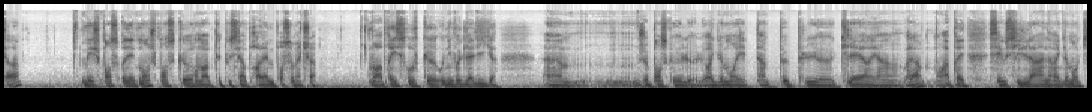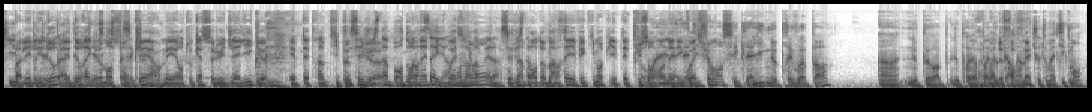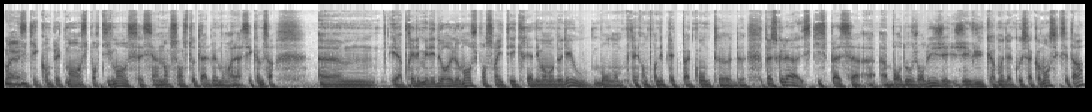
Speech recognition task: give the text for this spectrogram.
Mais je pense, honnêtement, je pense qu'on aura peut-être aussi un problème pour ce match-là. Bon, après, il se trouve qu'au niveau de la ligue. Euh, je pense que le, le, règlement est un peu plus euh, clair et un voilà. Bon après c'est aussi là un règlement qui est les, les, deux, les deux règlements sont clairs, mais en tout cas celui de la ligue est peut-être un petit peu c'est plus. juste un Bordeaux Marseille, hein, on en rappelle. C'est un Bordeaux Marseille effectivement, puis il est peut-être plus ouais, en, en la, adéquation. La c'est que la ligue ne prévoit pas un, ne prévoit, ne prévoit Ouais, pas, pas de, de perdre un match automatiquement. Ouais, ouais. Ce qui est complètement sportivement, c'est c'est un non-sens total. Mais bon, voilà, c'est comme ça. Euh, et après, mais les deux règlements, je pense, ont été écrits à des moments donnés où, bon, on, on prenait peut-être pas compte de. Parce que là, ce qui se passe à, Bordeaux aujourd'hui, j'ai vu qu'à Monaco ça commence, etc.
